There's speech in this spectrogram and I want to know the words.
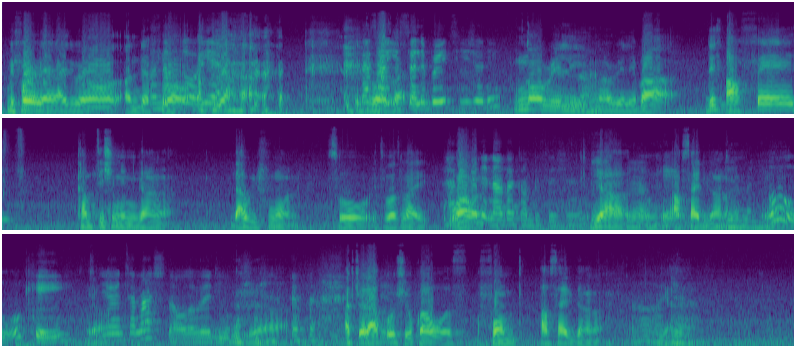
Before we realized we were all on the On the floor. floor, yeah. That's was how you like- celebrate usually. Not really, No. not really. But this our first competition in Ghana that we've won. So it was like Have wow. you been in other competitions? yeah, Yeah. Okay. outside Ghana. Germany. Yeah. Oh, okay. Yeah. You're international already. Yeah. Actually, Akoo Shokwa was formed outside Ghana. Oh, Yeah. yeah.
